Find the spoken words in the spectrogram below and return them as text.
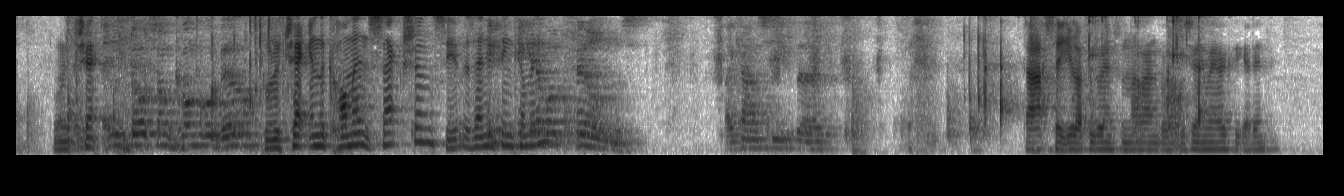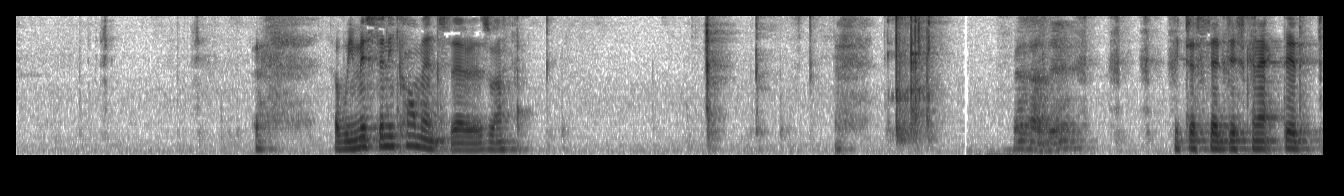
You want to check? Any thoughts on Congo Bill? You want to check in the comments section, see if there's anything coming. about films. I can't see if the, That's it. You'll have to go in from that angle. That was the only way I could get in. Have we missed any comments there as well? where's that there? It just said disconnected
